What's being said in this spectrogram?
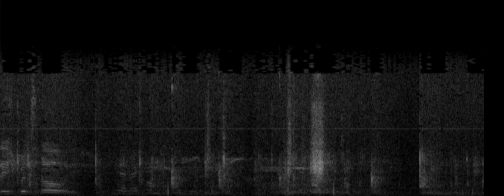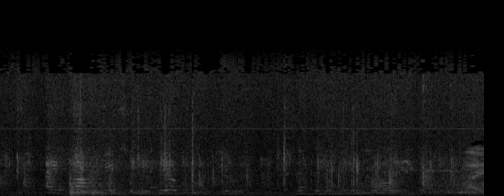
Ich bin traurig. Nein,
